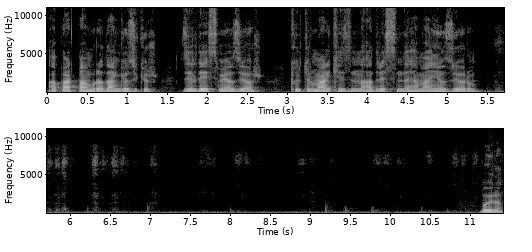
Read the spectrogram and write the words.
Apartman buradan gözükür. Zilde ismi yazıyor. Kültür merkezinin adresinde hemen yazıyorum. Buyurun.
